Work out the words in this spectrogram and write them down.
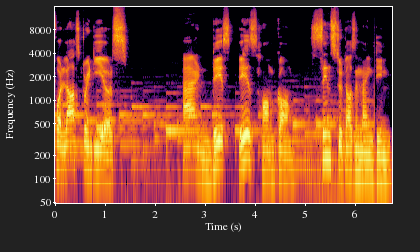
for last 20 years. And this is Hong Kong since 2019.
